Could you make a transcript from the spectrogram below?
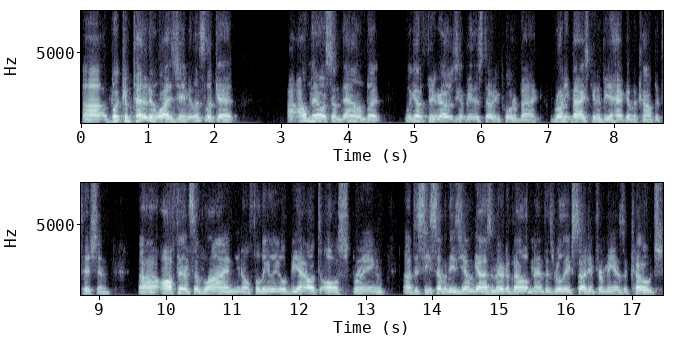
uh, but competitive wise jamie let's look at i'll narrow some down but we got to figure out who's going to be the starting quarterback running back's going to be a heck of a competition uh, offensive line you know Faalele will be out all spring uh, to see some of these young guys and their development is really exciting for me as a coach.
